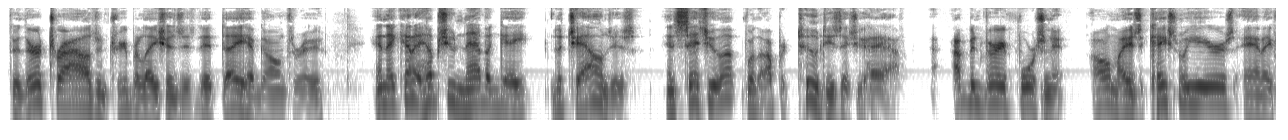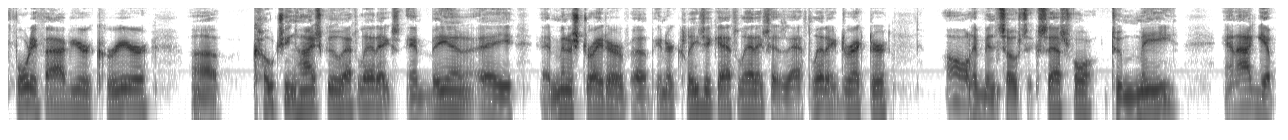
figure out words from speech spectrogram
through their trials and tribulations that they have gone through and that kind of helps you navigate the challenges and set you up for the opportunities that you have. I've been very fortunate all my educational years and a 45 year career uh, coaching high school athletics and being a administrator of intercollegiate athletics as athletic director all have been so successful to me and I give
